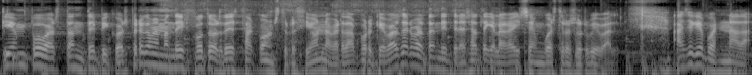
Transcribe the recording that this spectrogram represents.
tiempo bastante épico. Espero que me mandéis fotos de esta construcción, la verdad, porque va a ser bastante interesante que la hagáis en vuestro survival. Así que pues nada,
